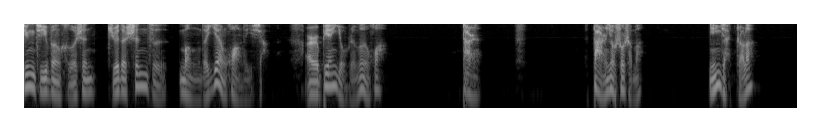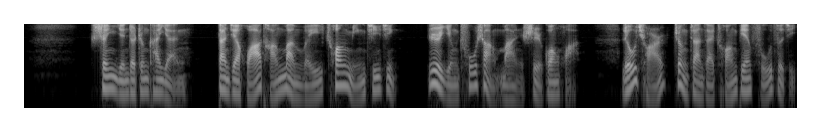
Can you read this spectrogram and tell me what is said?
荆棘问和珅，觉得身子猛地艳晃了一下，耳边有人问话：“大人，大人要说什么？您演着了。”呻吟着睁开眼，但见华堂漫围，窗明几净，日影初上，满是光华。刘全儿正站在床边扶自己，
